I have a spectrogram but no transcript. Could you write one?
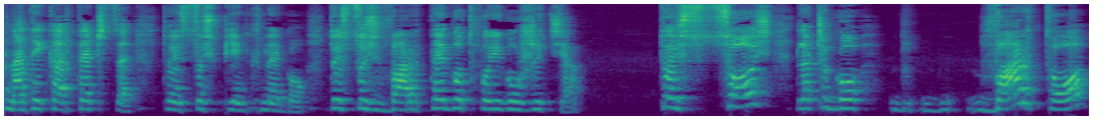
na tej karteczce, to jest coś pięknego, to jest coś wartego Twojego życia. To jest coś, dlaczego warto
